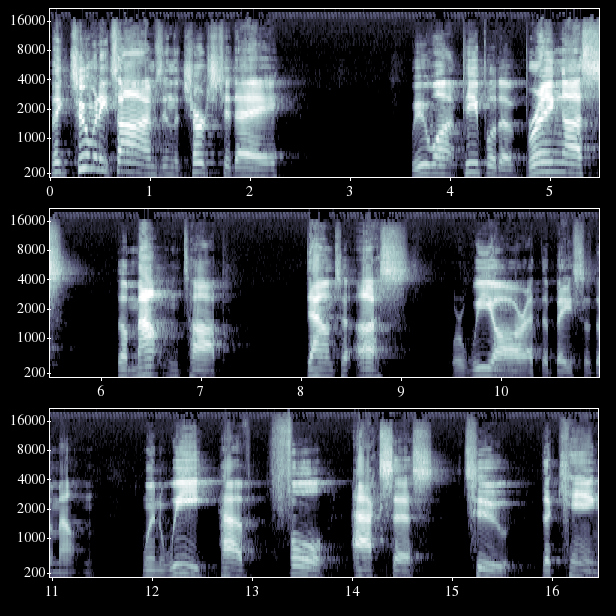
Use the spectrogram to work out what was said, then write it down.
I think too many times in the church today, we want people to bring us the mountaintop down to us where we are at the base of the mountain, when we have full access to the King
